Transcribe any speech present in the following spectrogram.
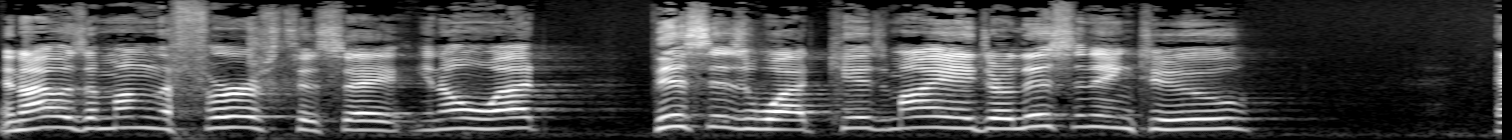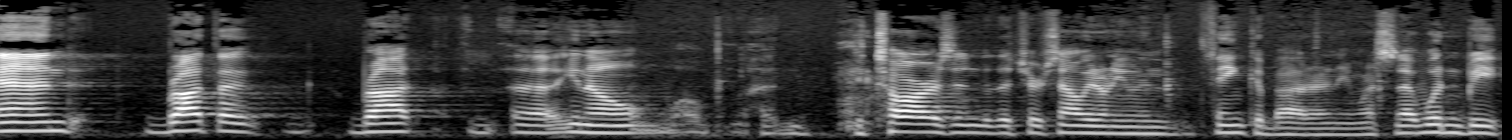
And I was among the first to say, you know what? This is what kids my age are listening to. And brought the brought uh, you know, guitars into the church. Now we don't even think about it anymore. So that wouldn't be,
